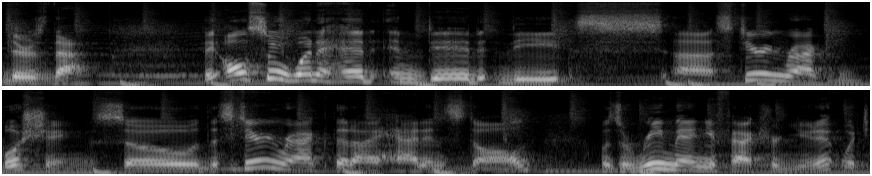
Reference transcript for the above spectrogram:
there's that. They also went ahead and did the uh, steering rack bushings. So the steering rack that I had installed was a remanufactured unit, which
